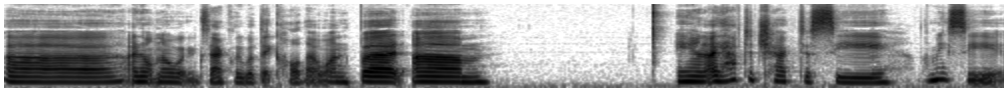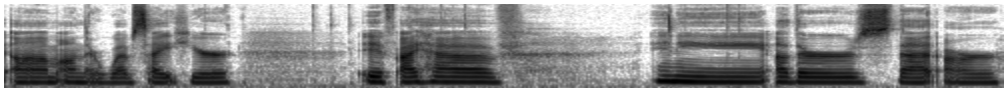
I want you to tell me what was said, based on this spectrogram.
Uh, I don't know exactly what they call that one, but um, and I'd have to check to see. Let me see um, on their website here if I have any others that are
